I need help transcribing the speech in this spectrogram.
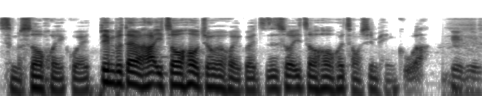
什么时候回归，并不代表他一周后就会回归，只是说一周后会重新评估啊。嗯嗯。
